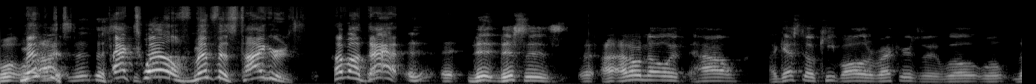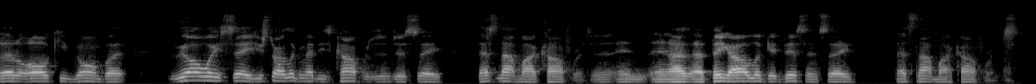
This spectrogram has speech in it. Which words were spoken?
Well, Memphis, I- Pac-12, Memphis Tigers. How about that? Uh, uh, this, this is uh, I I don't know if how I guess they'll keep all the records and we'll we'll that'll all keep going. But we always say you start looking at these conferences and just say that's not my conference, and and, and I, I think I'll look at this and say that's not my conference.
